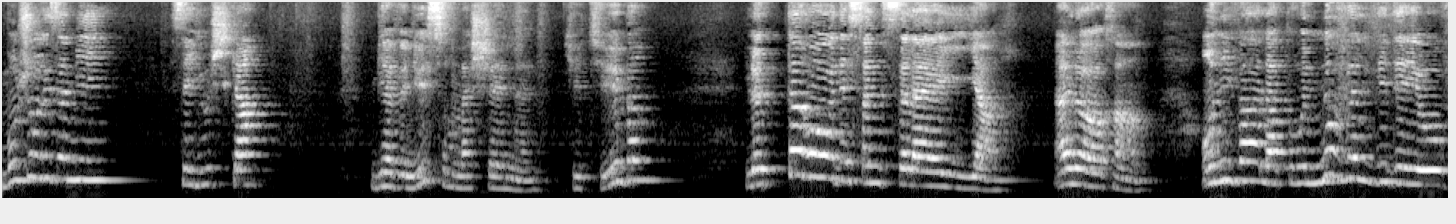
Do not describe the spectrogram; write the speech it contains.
Bonjour les amis, c'est Yushka. Bienvenue sur ma chaîne YouTube, le tarot des cinq soleils. Alors, on y va là pour une nouvelle vidéo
